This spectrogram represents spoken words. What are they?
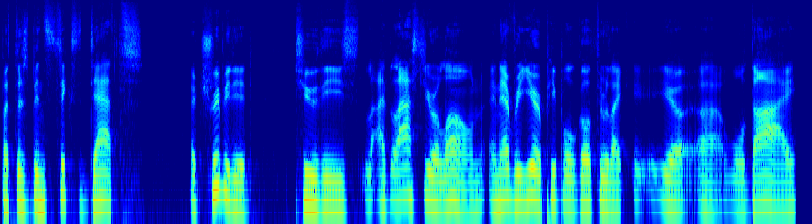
But there's been six deaths attributed to these last year alone, and every year people go through like you know uh, will die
